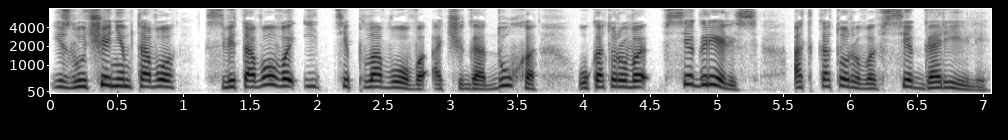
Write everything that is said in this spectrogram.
излучением того светового и теплового очага духа, у которого все грелись, от которого все горели.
